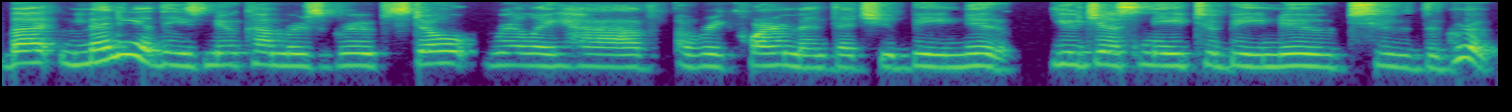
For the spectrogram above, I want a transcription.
but many of these newcomers groups don't really have a requirement that you be new. You just need to be new to the group.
